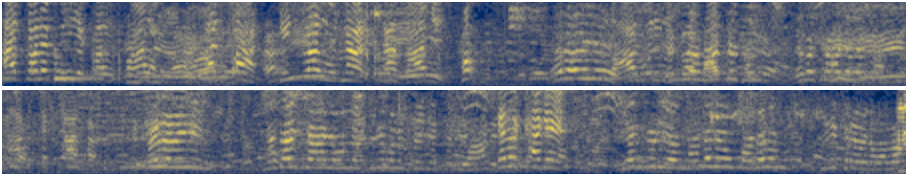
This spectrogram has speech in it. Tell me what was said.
அதான பெரிய கா- காலம். அத்தான் என்றாவது ஒரு நாள். நான் சாவி என்ன வார்த்தை சொல்ற? எனக்காகவே எதற்காக உன்னை திருமணம் செய்தேன் தெரியுமா? எதற்காக? என்னுடைய மகனும் மகளும் இருக்கிறவர்களெல்லாம்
